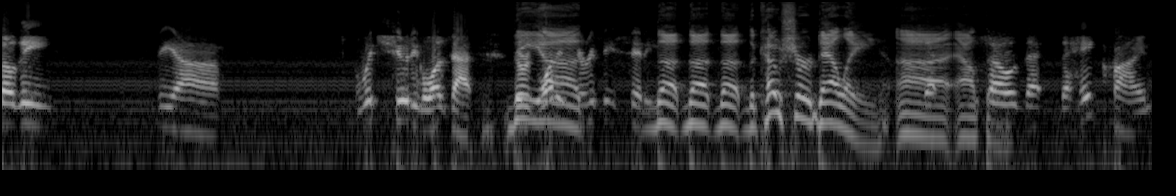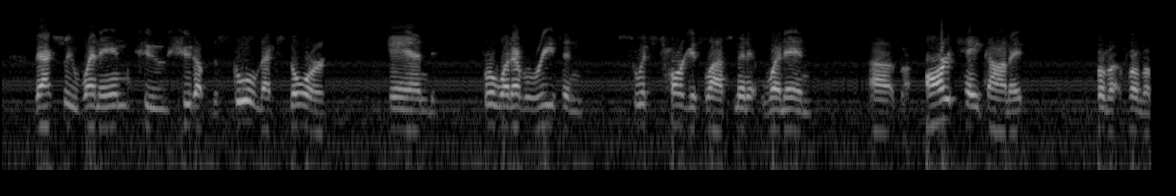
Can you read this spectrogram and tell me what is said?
So the the uh, which shooting was that? There The, was uh, in Jersey City. The the the the kosher deli uh, That- out there. So that the hate crime, they actually went in to shoot up the school next door, and for whatever reason, switched targets last minute. Went in. Uh, our take on it, from a, from a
